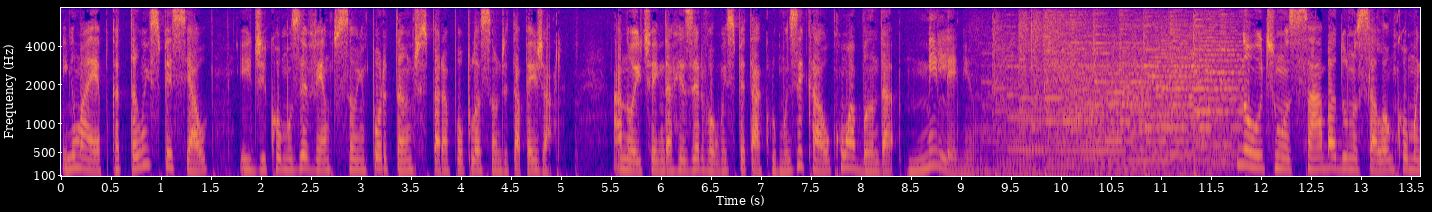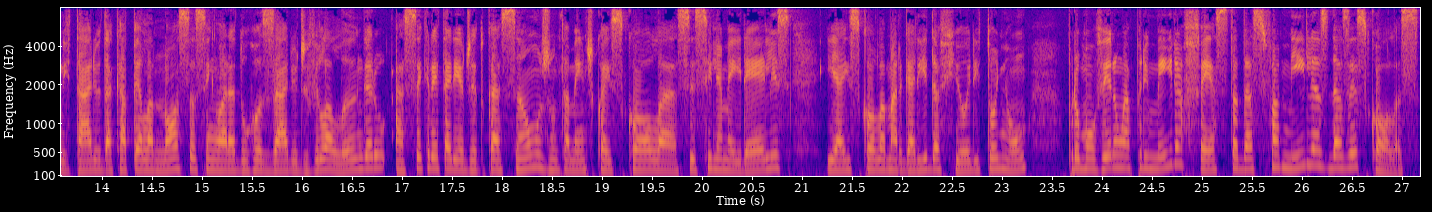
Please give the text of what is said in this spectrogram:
em uma época tão especial e de como os eventos são importantes para a população de Tapejar. A noite ainda reservou um espetáculo musical com a banda Millennium. No último sábado, no Salão Comunitário da Capela Nossa Senhora do Rosário de Vila Lângaro, a Secretaria de Educação, juntamente com a Escola Cecília Meirelles e a Escola Margarida Fiore Tonhon, promoveram a primeira festa das famílias das escolas.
